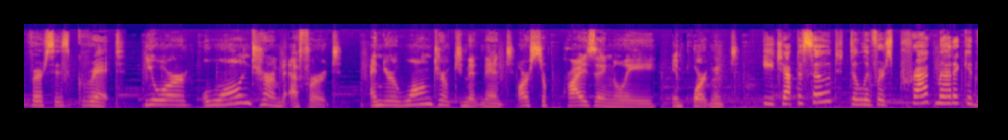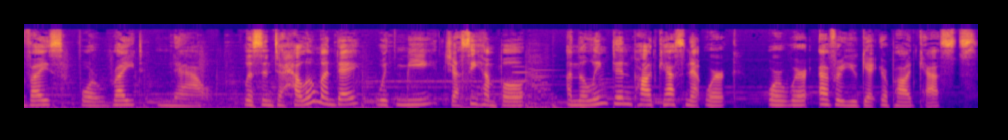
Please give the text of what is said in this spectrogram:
versus grit. Your long term effort and your long term commitment are surprisingly important. Each episode delivers pragmatic advice for right now. Listen to Hello Monday with me, Jessi Hempel, on the LinkedIn Podcast Network or wherever you get your podcasts.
